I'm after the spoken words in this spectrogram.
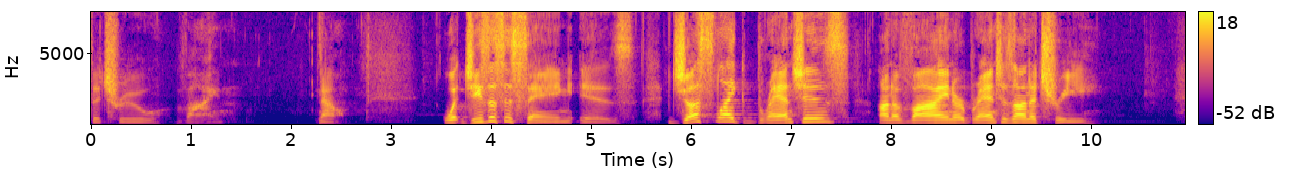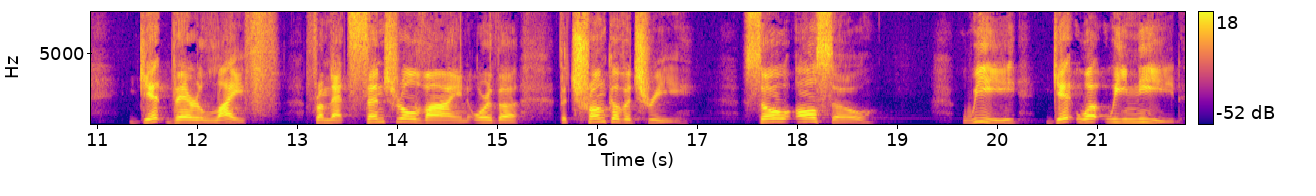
the true vine. Now, what Jesus is saying is just like branches on a vine or branches on a tree get their life from that central vine or the, the trunk of a tree, so also we get what we need,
